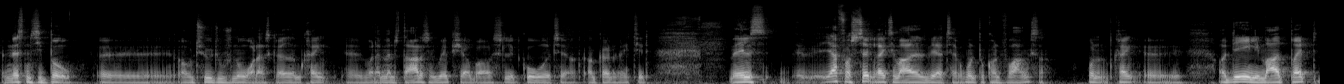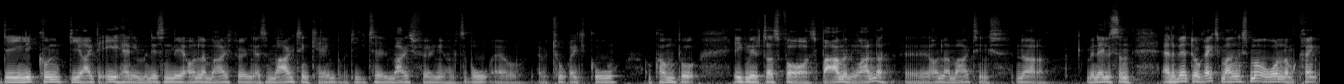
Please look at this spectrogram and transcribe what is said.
vil næsten sige bog, øh, over 20.000 ord, der er skrevet omkring, øh, hvordan man starter sin webshop, og også lidt gode til at, at gøre det rigtigt. Men ellers, øh, jeg får selv rigtig meget ved at tage rundt på konferencer rundt omkring. Øh, og det er egentlig meget bredt. Det er egentlig ikke kun direkte e-handel, men det er sådan mere online markedsføring. Altså marketing camp og digital markedsføring i Holstebro er jo, er jo to rigtig gode at komme på. Ikke mindst også for at spare med nogle andre øh, online marketingsnørder. Men ellers sådan, er der ved at dukke rigtig mange små rundt omkring,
